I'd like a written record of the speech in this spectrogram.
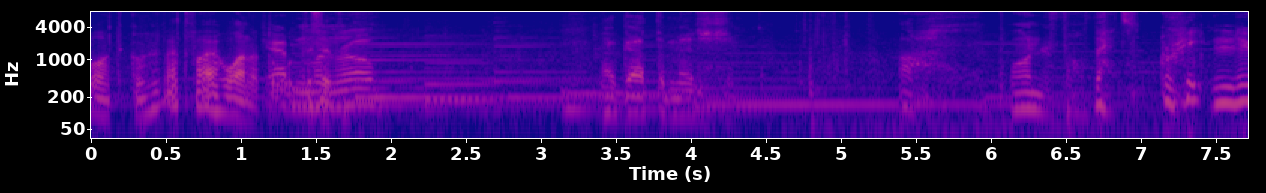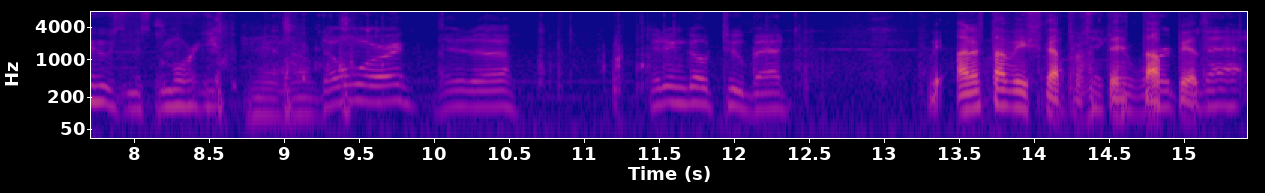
Ootko hyvät vai huonot Captain uutiset? Monroe, I got the medicine. Oh, wonderful. That's great news, Mr. Morgan. Yeah, well, don't worry. It, uh, it didn't go too bad. Vi- Ainoastaan 50 Take prosenttia your word for tappiot. that.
